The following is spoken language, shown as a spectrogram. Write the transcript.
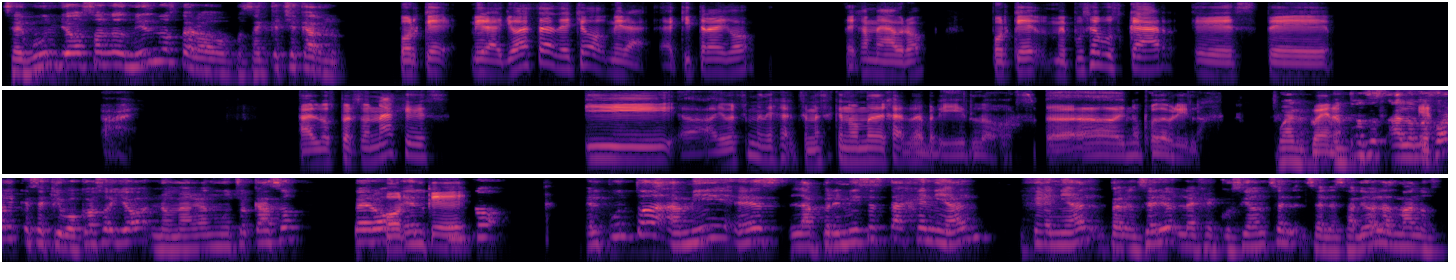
según yo son los mismos, pero pues hay que checarlo. Porque, mira, yo hasta, de hecho, mira, aquí traigo, déjame abro, porque me puse a buscar, este, ay, a los personajes y, ay, a ver si me deja, se me hace que no me deja de abrirlos. Ay, no puedo abrirlos. Bueno, Bueno, entonces a lo es- mejor el que se equivocó soy yo, no me hagan mucho caso, pero el Porque- punto, el punto a mí es, la premisa está genial, genial, pero en serio, la ejecución se, se le salió de las manos.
